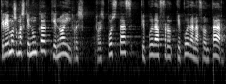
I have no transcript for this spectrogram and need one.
Creemos más que nunca que no hay respuestas que, puedan afrontar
